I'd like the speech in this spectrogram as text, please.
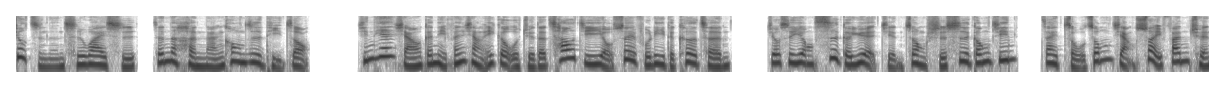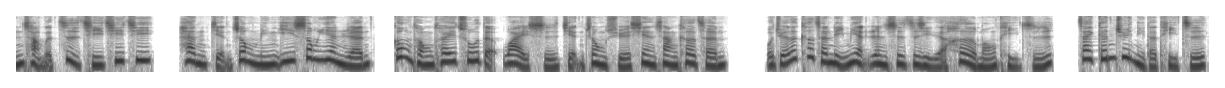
就只能吃外食，真的很难控制体重。今天想要跟你分享一个我觉得超级有说服力的课程，就是用四个月减重十四公斤，在走钟奖帅翻全场的志祺七七和减重名医宋燕仁共同推出的外食减重学线上课程。我觉得课程里面认识自己的荷尔蒙体质，再根据你的体质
